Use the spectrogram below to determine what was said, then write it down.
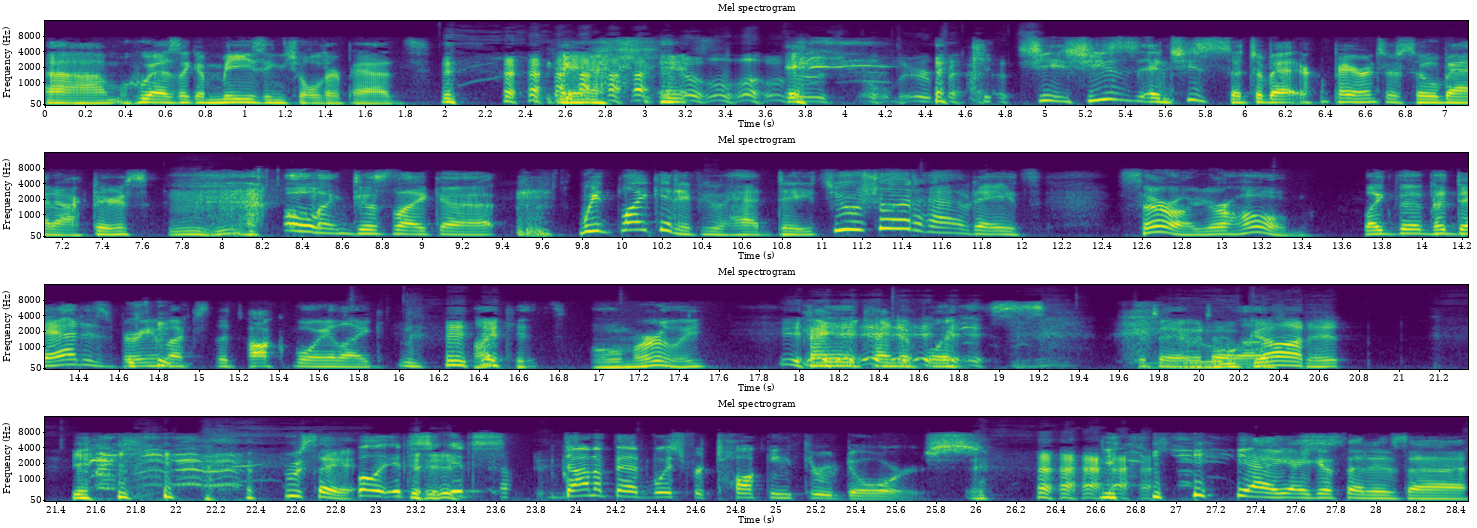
um, who has like amazing shoulder pads. I love those shoulder pads. she she's and she's such a bad. Her parents are so bad actors. Mhm. Oh, like just like uh, we'd like it if you had dates. You should have dates. Sarah, you're home. Like the the dad is very much the Talkboy. Like my kids home early kind of kind of voice. Which I, which I Who got it? Yeah, who say it? Well, it's it's not a bad voice for talking through doors. yeah, I guess that is uh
